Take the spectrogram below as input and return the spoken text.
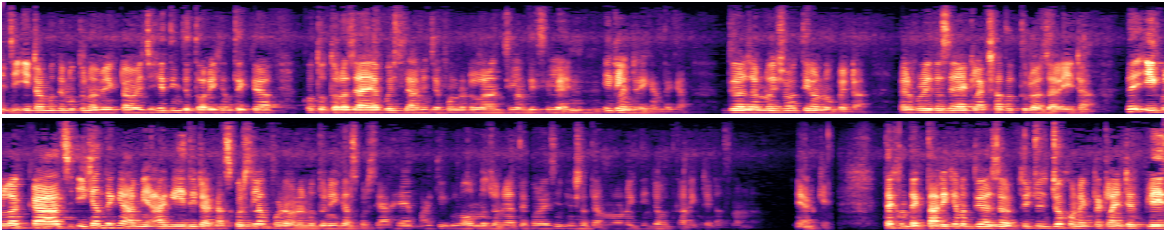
এই যে এটার মধ্যে নতুন আমি একটা ওই যে সেদিন যে তোর এখান থেকে কত তোরা যায় বুঝলে? আমি যে পনেরো ডলার আনছিলাম দেখছিলে। এই ক্লায়েন্টের এখান থেকে। দুই হাজার নয়শো তিরানব্বইটা। তারপরে এটা এক লাখ সাতাত্তর হাজার এটা এইগুলা কাজ এখান থেকে আমি আগে এই দুইটা কাজ করছিলাম পরে অনেক নতুন এই কাজ করছি। আর হ্যাঁ বাকিগুলো অন্য জনের হাতে করাইছি এর সাথে আমরা অনেকদিন যাবত কানেক্টেড আসলাম না। আর কি। এখন দেখ তার এখানে দুই হাজার তুই যদি যখন একটা ক্লায়েন্টের প্লেস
